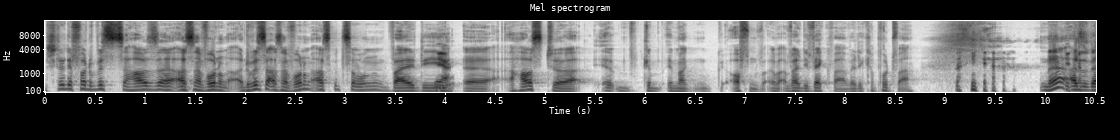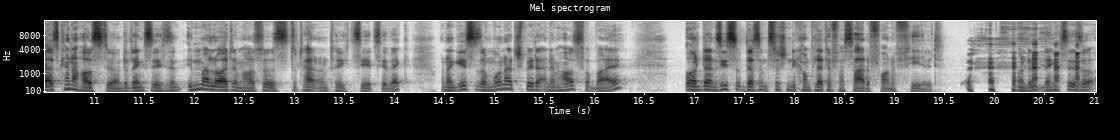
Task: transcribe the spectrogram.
stell dir vor, du bist zu Hause aus einer Wohnung, du bist aus einer Wohnung ausgezogen, weil die ja. äh, Haustür äh, immer offen, weil die weg war, weil die kaputt war. Ja. Ne? Also da ist keine Haustür und du denkst dir, sind immer Leute im Haus, das ist total unträglich, ich ziehe jetzt hier weg. Und dann gehst du so einen Monat später an dem Haus vorbei und dann siehst du, dass inzwischen die komplette Fassade vorne fehlt. Und dann denkst du dir so,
